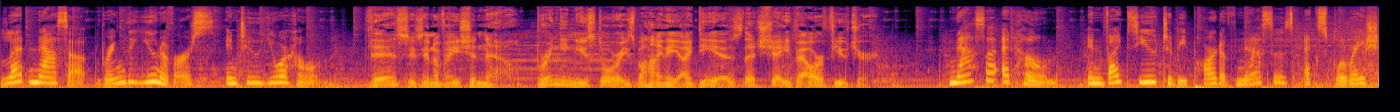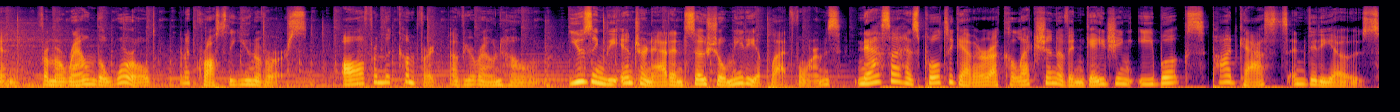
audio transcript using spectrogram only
Let NASA bring the universe into your home. This is Innovation Now, bringing you stories behind the ideas that shape our future. NASA at Home invites you to be part of NASA's exploration from around the world and across the universe all from the comfort of your own home. Using the internet and social media platforms, NASA has pulled together a collection of engaging ebooks, podcasts, and videos.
